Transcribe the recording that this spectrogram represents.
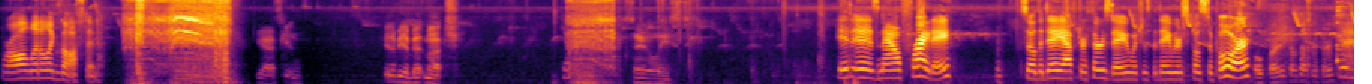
we're all a little exhausted. Yeah, it's getting gonna be a bit much. Yep. To say the least. It is now Friday. So the day after Thursday, which is the day we were supposed to pour. Oh, Friday comes after Thursday.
